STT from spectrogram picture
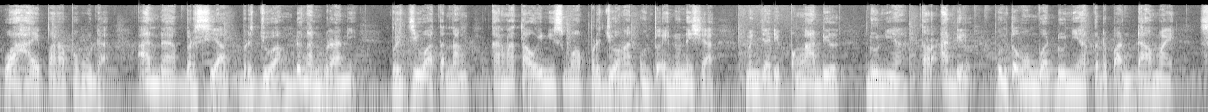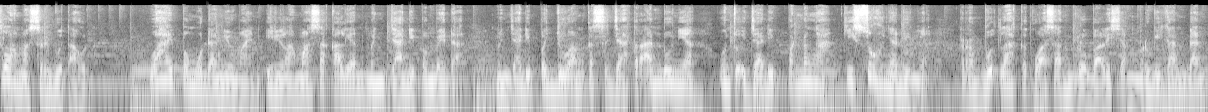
Wahai para pemuda, Anda bersiap berjuang dengan berani, berjiwa tenang karena tahu ini semua perjuangan untuk Indonesia menjadi pengadil dunia teradil untuk membuat dunia ke depan damai selama seribu tahun. Wahai pemuda New Mind, inilah masa kalian menjadi pembeda, menjadi pejuang kesejahteraan dunia untuk jadi penengah kisruhnya dunia. Rebutlah kekuasaan globalis yang merugikan dan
